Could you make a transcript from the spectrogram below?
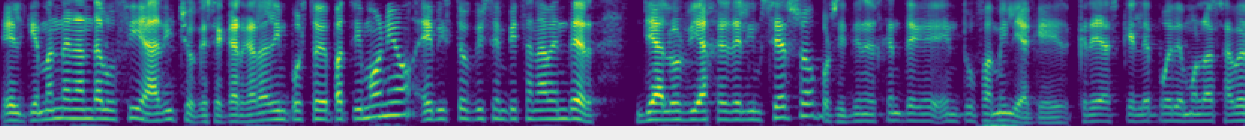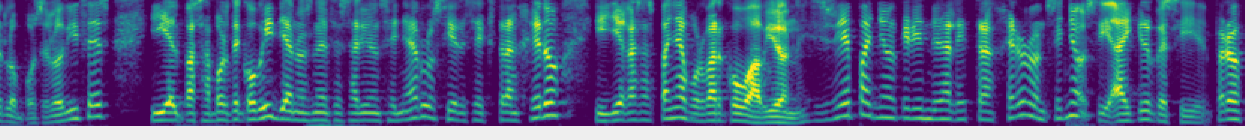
El que manda en Andalucía ha dicho que se cargará el impuesto de patrimonio. He visto que hoy se empiezan a vender ya los viajes del Imserso, por si tienes gente en tu familia que creas que le puede molar saberlo, pues se lo dices. Y el pasaporte COVID ya no es necesario enseñarlo si eres extranjero y llegas a España por barco o avión. Si soy español queriendo ir al extranjero, lo enseño. Sí, ahí creo que sí. Pero,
